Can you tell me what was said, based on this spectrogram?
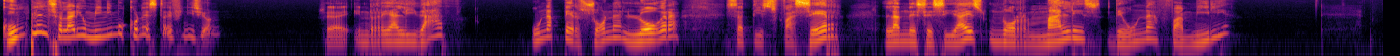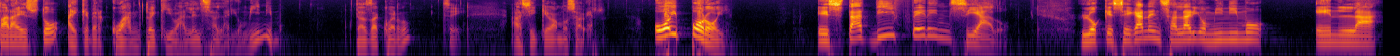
¿Cumple el salario mínimo con esta definición? O sea, en realidad, una persona logra satisfacer las necesidades normales de una familia? Para esto hay que ver cuánto equivale el salario mínimo. ¿Estás de acuerdo? Sí. Así que vamos a ver. Hoy por hoy está diferenciado lo que se gana en salario mínimo en la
